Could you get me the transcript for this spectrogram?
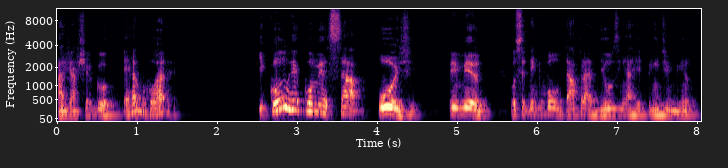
mas já chegou, é agora. E como recomeçar hoje? Primeiro, você tem que voltar para Deus em arrependimento.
